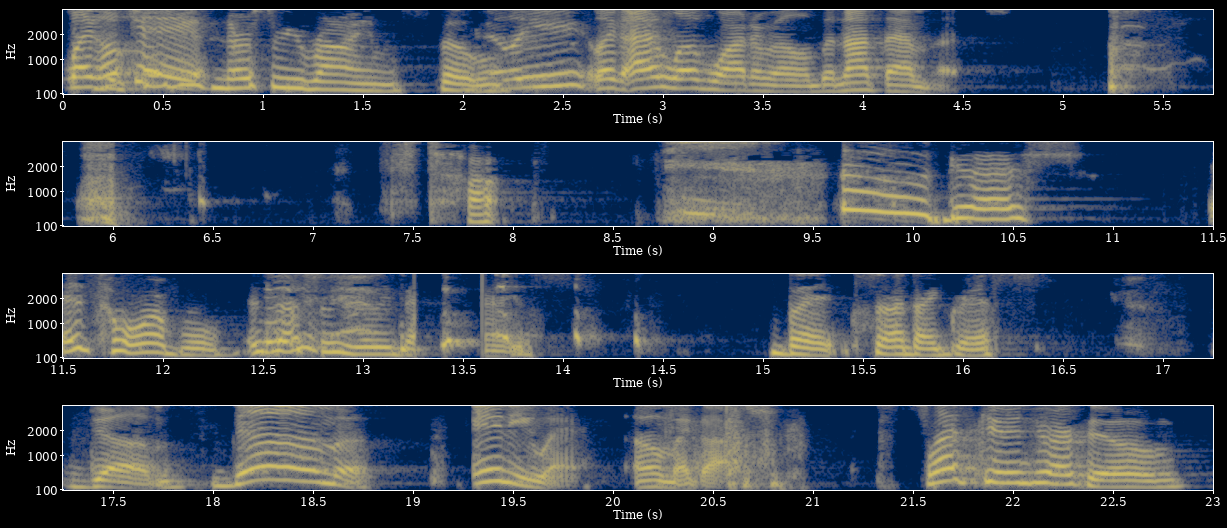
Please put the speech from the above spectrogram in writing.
Like, The okay, children's nursery rhymes, though. really? Like, I love watermelon, but not that much. Stop. Oh gosh, it's horrible. It's actually really bad, guys. But so I digress. Dumb. Dumb. Anyway, oh my gosh. Let's get into our films.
